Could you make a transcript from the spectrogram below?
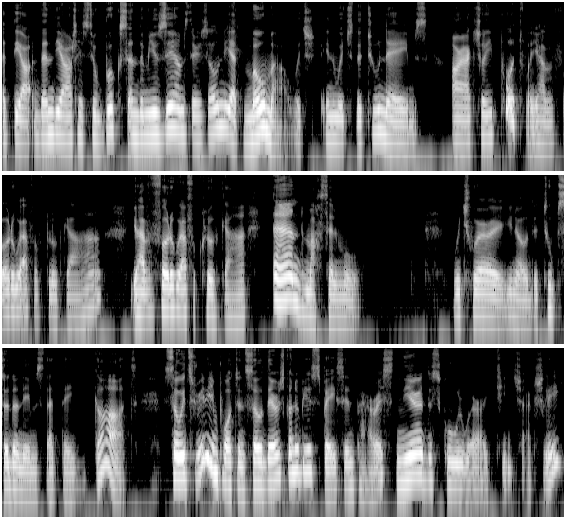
at the art than the artists who books and the museums. There's only at MoMA, which in which the two names are actually put when you have a photograph of Claude Cahun, you have a photograph of Claude Cahun and Marcel Moore, which were, you know, the two pseudonyms that they got. So it's really important. So there's going to be a space in Paris near the school where I teach, actually,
